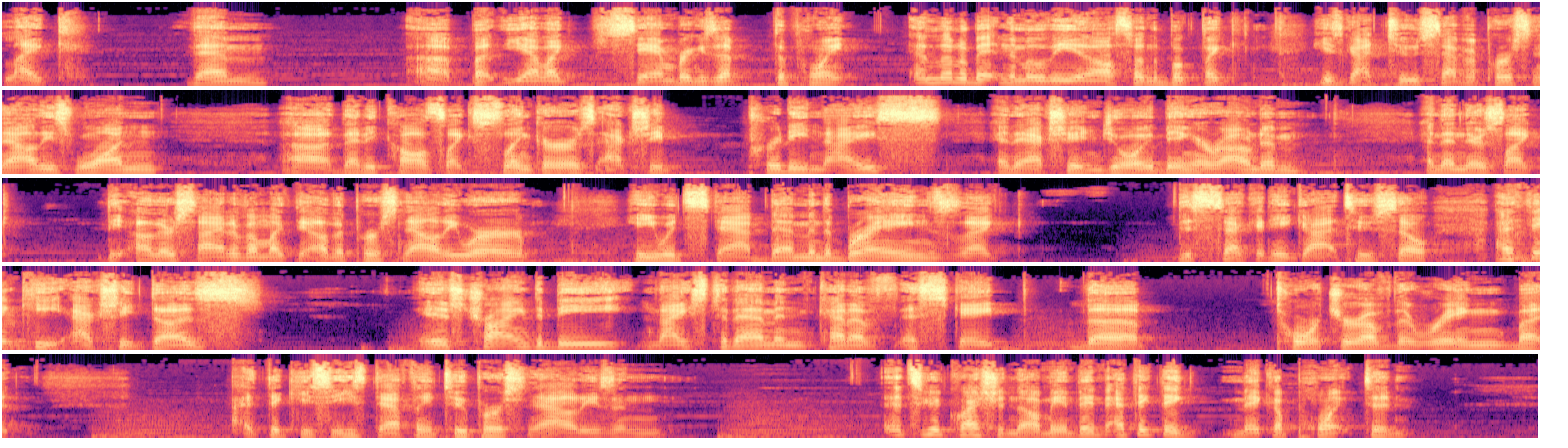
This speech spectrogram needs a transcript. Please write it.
like them. Uh, but yeah, like Sam brings up the point a little bit in the movie and also in the book. Like he's got two separate personalities. One uh, that he calls like Slinker is actually pretty nice, and they actually enjoy being around him. And then there's like the other side of him, like the other personality where he would stab them in the brains, like the second he got to. So I think he actually does is trying to be nice to them and kind of escape the torture of the ring, but I think he's he's definitely two personalities, and it's a good question though. I mean, they, I think they make a point to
